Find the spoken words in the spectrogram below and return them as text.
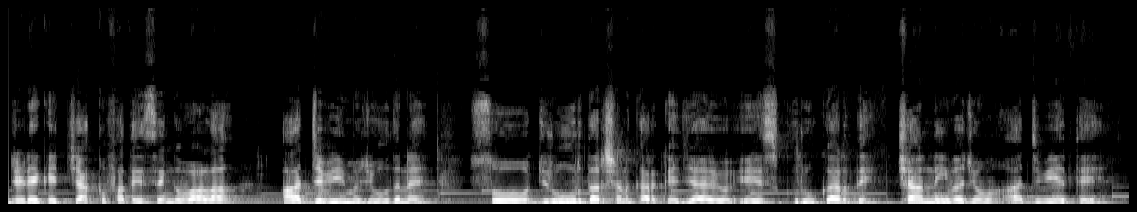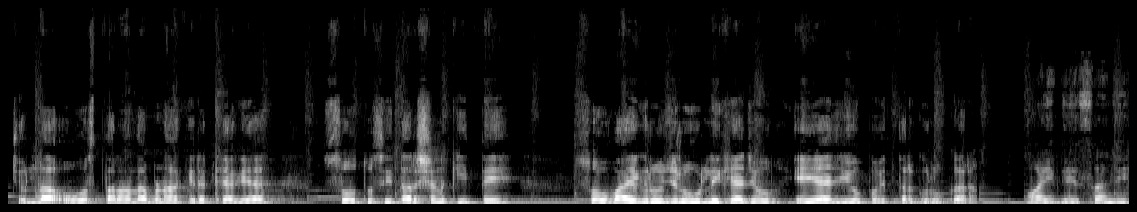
ਜਿਹੜੇ ਕਿ ਚੱਕ ਫਤਿਹ ਸਿੰਘ ਵਾਲਾ ਅੱਜ ਵੀ ਮੌਜੂਦ ਨੇ। ਸੋ ਜਰੂਰ ਦਰਸ਼ਨ ਕਰਕੇ ਜਾਇਓ ਇਸ ਗੁਰੂ ਘਰ ਦੇ। ਛਾਨੀ ਵਜੋਂ ਅੱਜ ਵੀ ਇੱਥੇ ਚੁੱਲ੍ਹਾ ਉਸ ਤਰ੍ਹਾਂ ਦਾ ਬਣਾ ਕੇ ਰੱਖਿਆ ਗਿਆ ਸੋ ਤੁਸੀਂ ਦਰਸ਼ਨ ਕੀਤੇ। ਸੋ ਵਾਹਿਗੁਰੂ ਜਰੂਰ ਲਿਖਿਆ ਜੋ ਇਹ ਹੈ ਜੀ ਉਹ ਪਵਿੱਤਰ ਗੁਰੂ ਘਰ। ਮਾਈ ਦੇਸਾਂ ਜੀ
